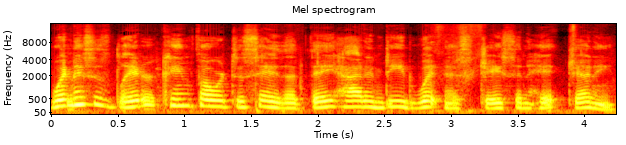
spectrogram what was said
Witnesses later came forward to say that they had indeed witnessed Jason hit Jenny.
